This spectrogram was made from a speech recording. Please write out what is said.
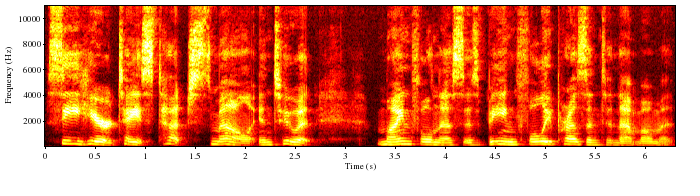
see, hear, taste, touch, smell, intuit. Mindfulness is being fully present in that moment.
